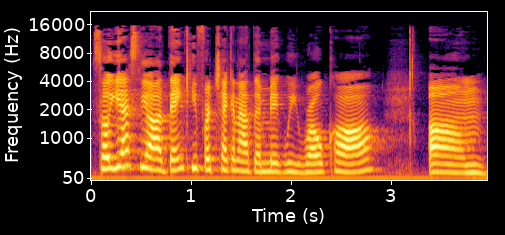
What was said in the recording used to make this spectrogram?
So yes, y'all, thank you for checking out the midweek roll call. Um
